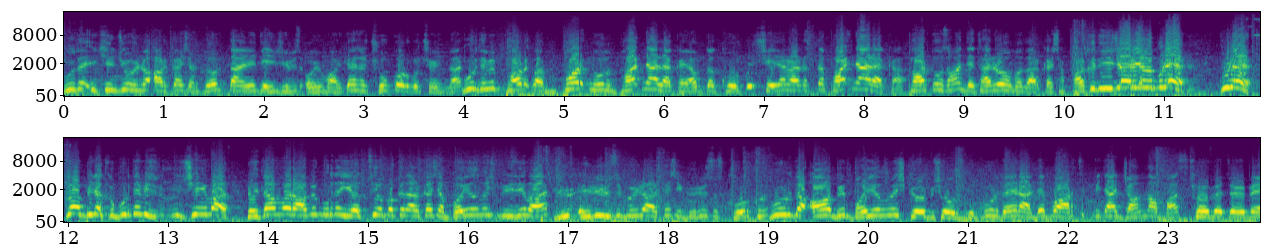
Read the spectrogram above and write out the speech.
Bu da ikinci oyunu arkadaşlar. 4 tane deneyeceğimiz oyun var. Gerçekten çok korkunç oyunlar. Burada bir park var. Bu park ne oğlum? Park ne alaka ya? Bu kadar korkunç şeyler arasında park ne alaka? Parkta o zaman detaylar olmadı arkadaşlar. Parkı diyece arayalım bu ne? Bu ne? Lan bir dakika burada bir şey var. Beden var abi burada yatıyor bakın arkadaşlar. Bayılmış biri var. Yü- Eli yüzü böyle arkadaşlar görüyorsunuz korkun. Burada abi bayılmış görmüş olduğunuz. Burada herhalde bu artık bir daha canlanmaz. Tövbe tövbe.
